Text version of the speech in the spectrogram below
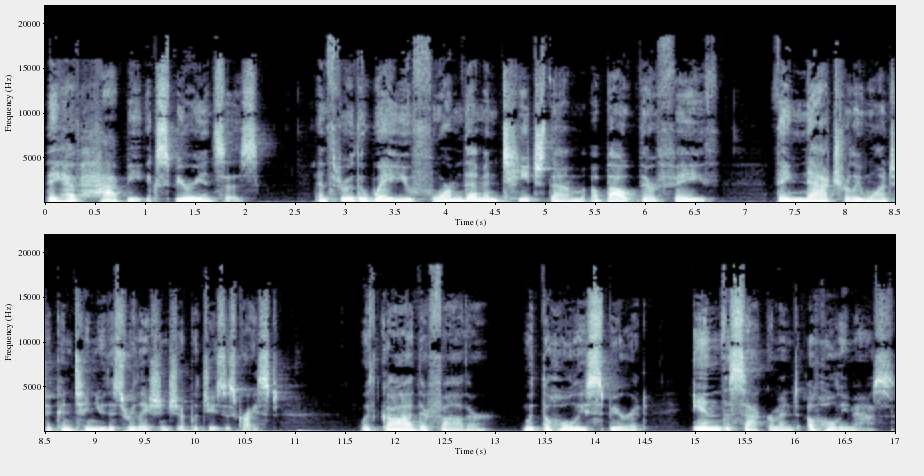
They have happy experiences. And through the way you form them and teach them about their faith, they naturally want to continue this relationship with Jesus Christ, with God their Father, with the Holy Spirit, in the sacrament of Holy Mass.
